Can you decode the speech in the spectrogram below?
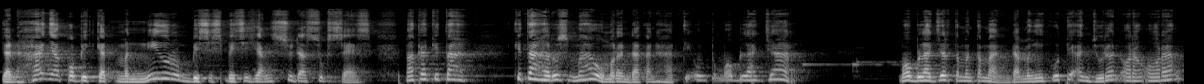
dan hanya copycat meniru bisnis-bisnis yang sudah sukses, maka kita kita harus mau merendahkan hati untuk mau belajar. Mau belajar teman-teman dan mengikuti anjuran orang-orang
